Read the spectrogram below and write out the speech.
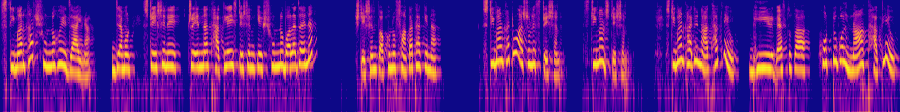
স্টিমার ঘাট শূন্য হয়ে যায় না। যেমন স্টেশনে ট্রেন না থাকলে স্টেশনকে শূন্য বলা যায় না। স্টেশন তখনও ফাঁকা থাকে না। স্টিমার ঘাটও আসলে স্টেশন, স্টিমার স্টেশন। স্টিমার ঘাটে না থাকলেও, ভিড়, ব্যস্ততা, হট্টগোল না থাকলেও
